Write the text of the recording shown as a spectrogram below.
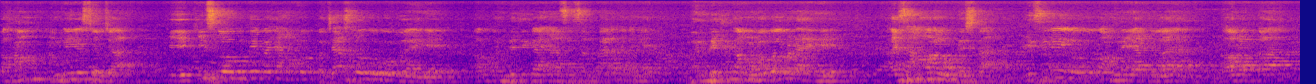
तो हम हमने ये सोचा कि इक्कीस लोगों के बजाय हम लोग पचास लोगों को बुलाएँगे। और बंदे जी का यहाँ से सत्कार करेंगे। पंडित जी का मनोबल बढ़ाएँगे। ऐसा हमारा उद्देश्य था। इसलिए लोगों को हमने यहाँ बुलाया और आपका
